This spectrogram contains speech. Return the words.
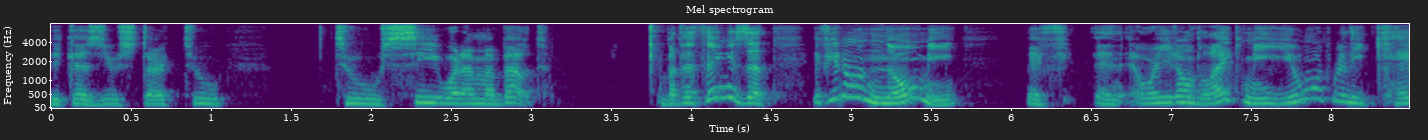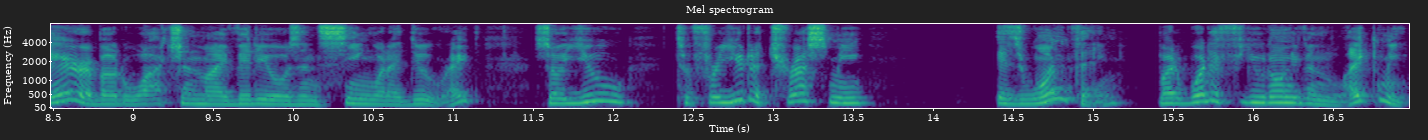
because you start to to see what I'm about. But the thing is that if you don't know me if or you don't like me you won't really care about watching my videos and seeing what I do right? So you to for you to trust me is one thing but what if you don't even like me?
